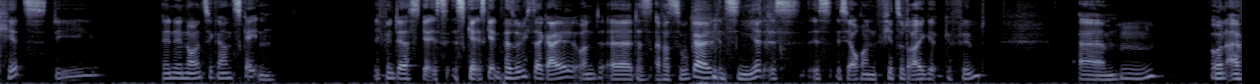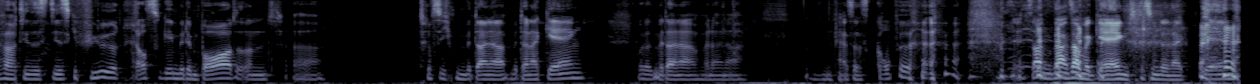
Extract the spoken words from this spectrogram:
Kids, die in den 90ern skaten. Ich finde der ist, ist, Skaten persönlich sehr geil und äh, das ist einfach so geil inszeniert. ist, ist, ist ja auch in 4 zu 3 ge gefilmt. Ähm, Mhm. Und einfach dieses, dieses Gefühl, rauszugehen mit dem Board und äh, triffst dich mit deiner, mit deiner Gang oder mit deiner, mit deiner, heißt das, Gruppe? nee, sagen, sagen, sagen wir Gang, triffst dich mit deiner Gang.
